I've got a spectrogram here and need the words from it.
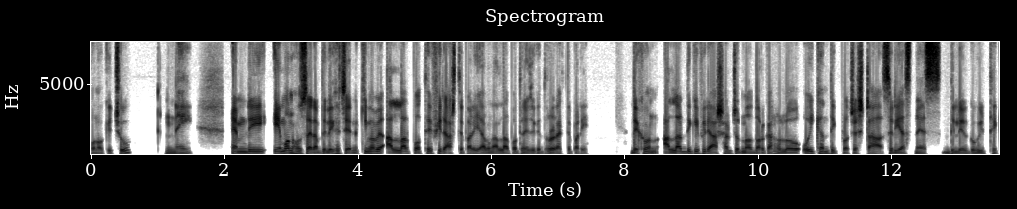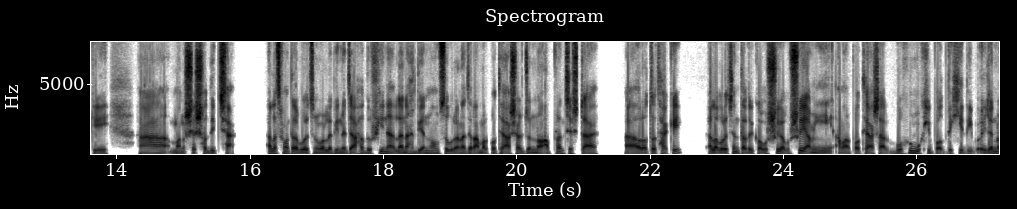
কোনো কিছু নেই। এমডি এমন হোসেন আপনি লিখেছেন, কীভাবে আল্লাহর পথে ফিরে আসতে পারি এবং আল্লাহর পথে নিজেকে ধরে রাখতে পারি? দেখুন, আল্লাহর দিকে ফিরে আসার জন্য দরকার হলো ঐকান্তিক প্রচেষ্টা সিরিয়াসনেস দিলের গভীর থেকে মানুষের সদিচ্ছা। আল্লাহ সুমাতারা বলেছেন বল্লাদিন জাহাদুফিনা লানাহদিয়ান হমসুবুলানা যারা আমার পথে আসার জন্য আপ্রাণ চেষ্টা রত থাকে, আল্লাহ বলেছেন, তাদেরকে অবশ্যই অবশ্যই আমি আমার পথে আসার বহুমুখী পথ দেখিয়ে দিব। এই জন্য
